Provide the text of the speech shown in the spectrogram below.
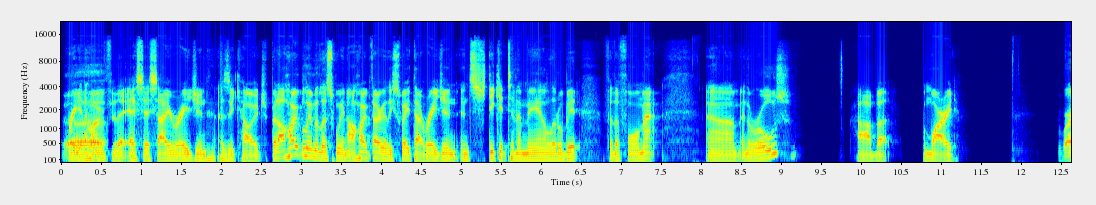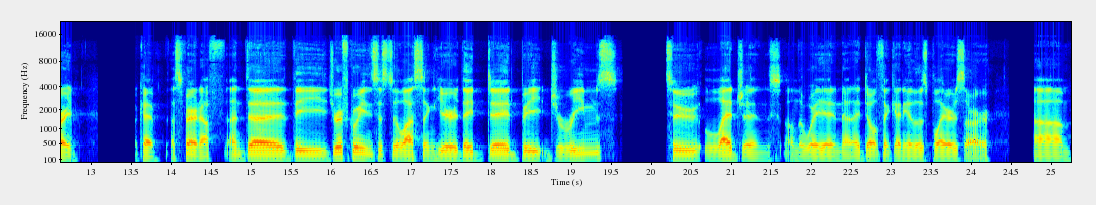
bring it Uh. home for the SSA region as a coach. But I hope Limitless win. I hope they really sweep that region and stick it to the man a little bit for the format um, and the rules. Uh, but I'm worried. Worried. Okay, that's fair enough. And uh, the Drift Queens, just the last thing here, they did beat Dreams to Legends on the way in, and I don't think any of those players are um,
